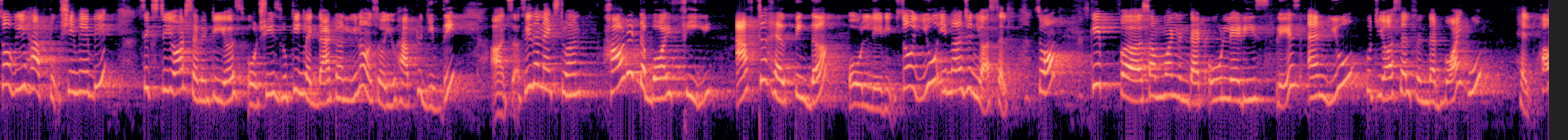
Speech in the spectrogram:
So we have to she may be 60 or 70 years old. She is looking like that only you know. So you have to give the answer. See the next one. How did the boy feel after helping the old lady? So you imagine yourself. So keep uh, someone in that old lady's place and you put yourself in that boy who helped. How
